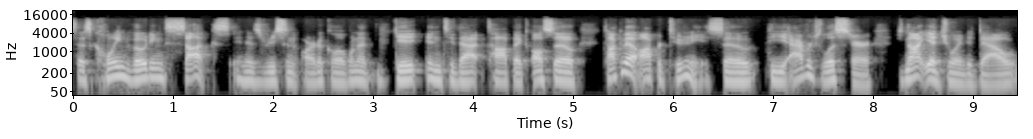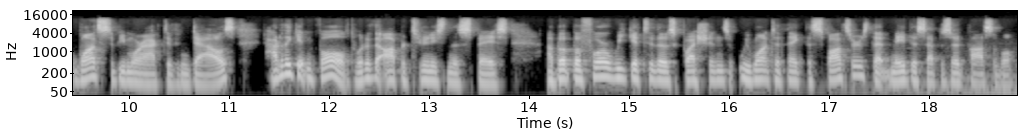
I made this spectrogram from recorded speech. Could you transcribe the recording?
says coin voting sucks in his recent article. I want to get into that topic. Also, talk about opportunities. So, the average listener who's not yet joined a DAO wants to be more active in DAOs. How do they get involved? What are the opportunities in this space? Uh, but before we get to those questions, we want to thank the sponsors that made this episode possible.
